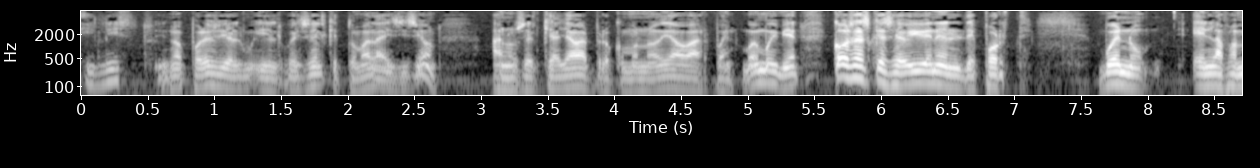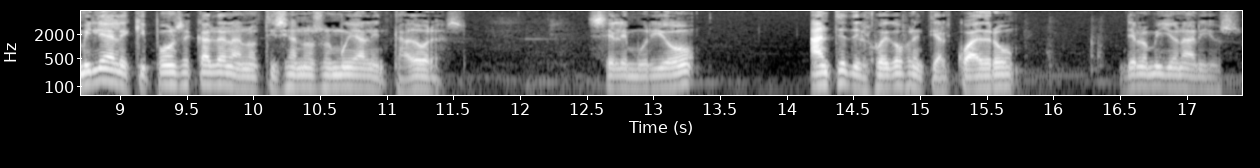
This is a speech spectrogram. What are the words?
Y listo. Y no, por eso, y el, juez es el que toma la decisión, a no ser que haya bar, pero como no haya bar. Bueno, muy, muy bien. Cosas que se viven en el deporte. Bueno, en la familia del equipo Once Caldas las noticias no son muy alentadoras se le murió antes del juego frente al cuadro de los millonarios,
